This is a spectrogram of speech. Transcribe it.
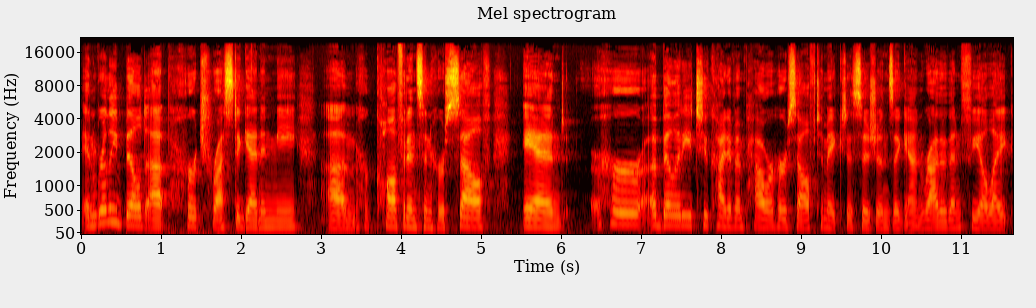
and really build up her trust again in me, um, her confidence in herself, and her ability to kind of empower herself to make decisions again rather than feel like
